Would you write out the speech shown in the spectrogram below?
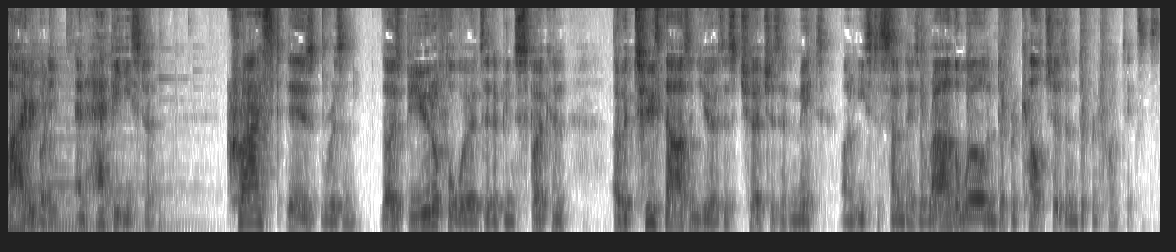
Hi, everybody, and happy Easter. Christ is risen. Those beautiful words that have been spoken over 2,000 years as churches have met on Easter Sundays around the world in different cultures and different contexts.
